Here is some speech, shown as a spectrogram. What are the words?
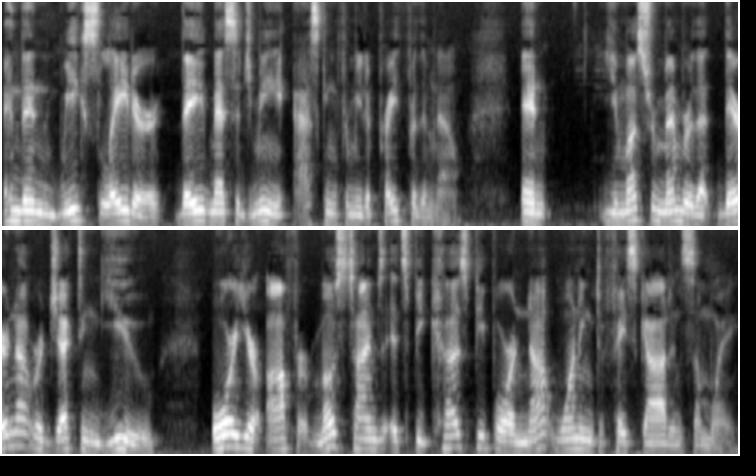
and then weeks later they message me asking for me to pray for them now. And you must remember that they're not rejecting you or your offer. Most times it's because people are not wanting to face God in some way.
